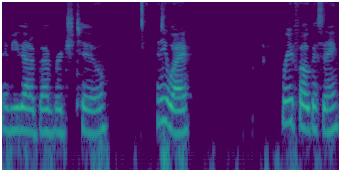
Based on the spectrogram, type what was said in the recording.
maybe you got a beverage too. Anyway, refocusing.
